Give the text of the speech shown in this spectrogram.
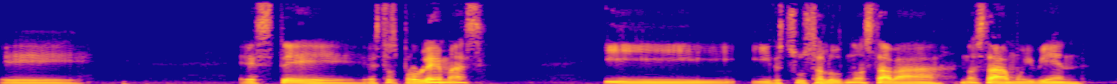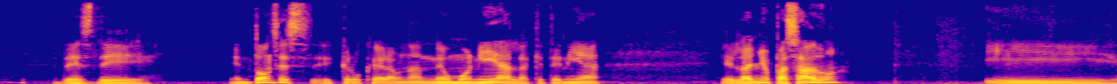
eh, este, estos problemas y, y, su salud no estaba, no estaba muy bien desde entonces. Eh, creo que era una neumonía la que tenía el año pasado y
